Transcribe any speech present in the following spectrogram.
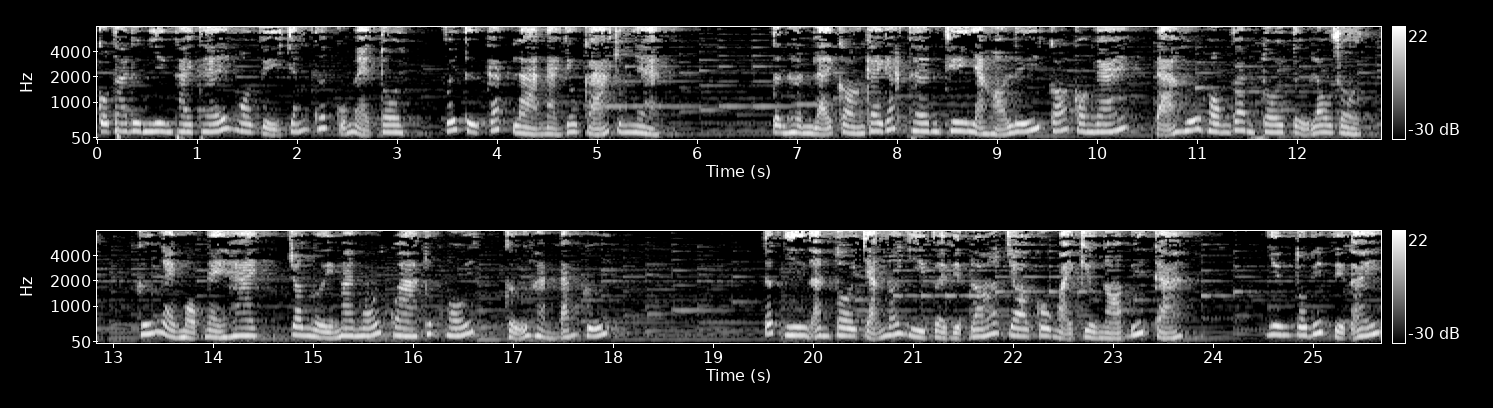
cô ta đương nhiên thay thế ngôi vị chính thức của mẹ tôi với tư cách là nàng dâu cả trong nhà. Tình hình lại còn gay gắt thêm khi nhà họ Lý có con gái đã hứa hôn với anh tôi từ lâu rồi. Cứ ngày một ngày hai cho người mai mối qua thúc hối, cử hành đám cưới. Tất nhiên anh tôi chẳng nói gì về việc đó cho cô ngoại kiều nọ biết cả. Nhưng tôi biết việc ấy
